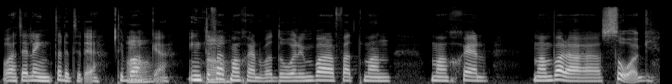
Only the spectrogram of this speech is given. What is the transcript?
Och att jag längtade till det, tillbaka. Inte för Ja. att man själv var dålig, men bara för att man, man själv, man bara såg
